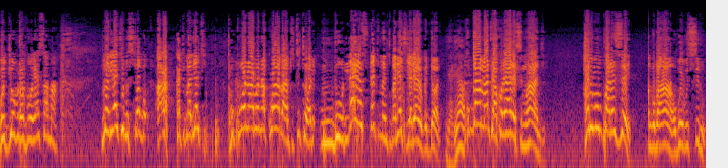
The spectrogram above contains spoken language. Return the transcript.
ng'ojja obulavu oyasama. Mariaki muswago aa kati mariaki mukubonaabona kw'abantu kikyewali mbuulirayo statement mariaki yali ayogedde wano kugamba nti akola alex muhangi ali mu mpale ze ngoba obwe busiru.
